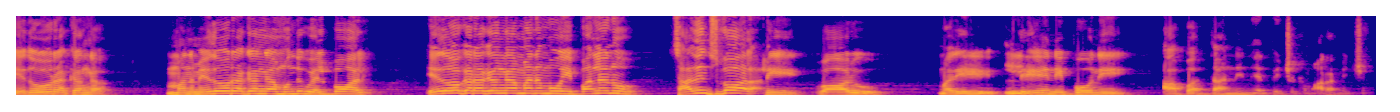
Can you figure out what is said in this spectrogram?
ఏదో రకంగా మనం ఏదో రకంగా ముందుకు వెళ్ళిపోవాలి. ఏదో ఒక రకంగా మనము ఈ పనులను సాధించుకోవాలని వారు మరి లేనిపోని అబద్ధాన్ని నేర్పించడం ఆరంభించారు.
